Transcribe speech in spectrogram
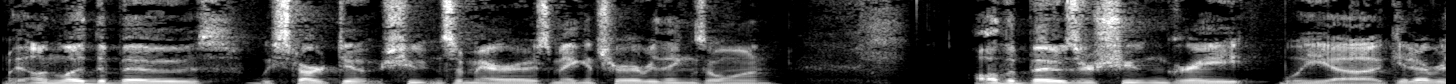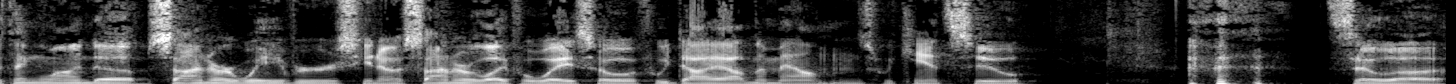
we unload the bows. We start do, shooting some arrows, making sure everything's on. All the bows are shooting great. We uh, get everything lined up, sign our waivers, you know, sign our life away. So if we die out in the mountains, we can't sue. so uh,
